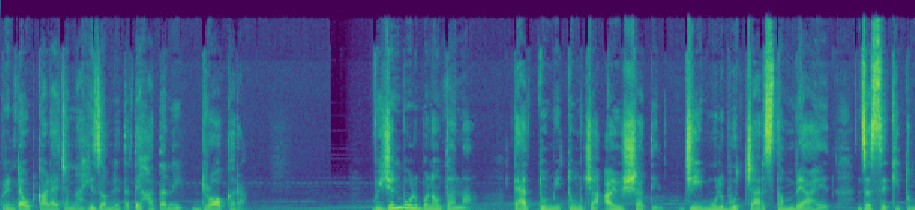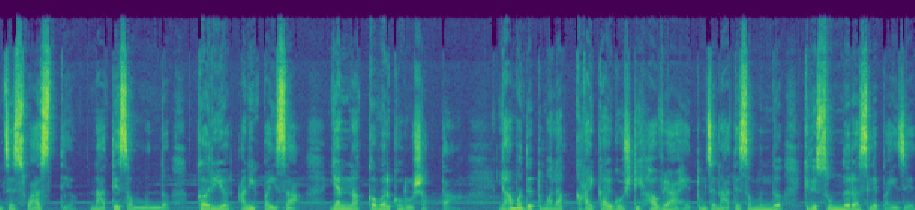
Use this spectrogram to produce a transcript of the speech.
प्रिंटआउट काढायच्या नाही जमले तर ते हाताने ड्रॉ करा. विजन बोर्ड बनवताना त्यात तुम्ही तुमच्या आयुष्यातील जी मूलभूत चार स्तंभे आहेत जसे की तुमचे स्वास्थ्य नातेसंबंध करिअर आणि पैसा यांना कवर करू शकता. यामध्ये तुम्हाला काय काय गोष्टी हव्या आहेत तुमचे नातेसंबंध किती सुंदर असले पाहिजेत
